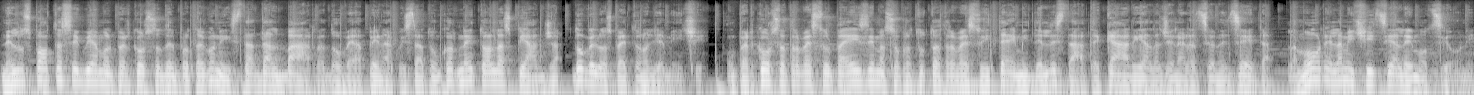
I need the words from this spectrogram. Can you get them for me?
Nello spot seguiamo il percorso del protagonista dal bar dove ha appena acquistato un cornetto alla spiaggia dove lo aspettano gli amici. Un percorso attraverso il paese ma soprattutto attraverso i temi dell'estate cari alla generazione Z, l'amore, l'amicizia e le emozioni.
